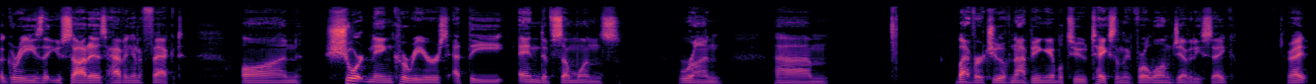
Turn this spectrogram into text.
agrees that USADA is having an effect on shortening careers at the end of someone's run um, by virtue of not being able to take something for longevity's sake, right?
